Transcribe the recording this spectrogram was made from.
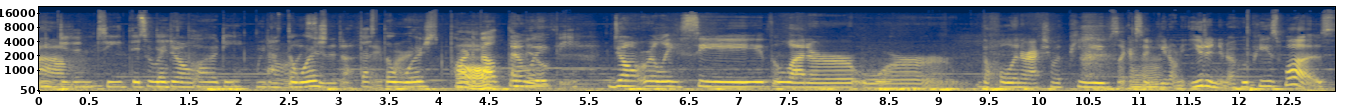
Um, we didn't see the so we death don't- party. we that's don't the really worst. see the death that's day the party. worst part Aw. about the And we- movie. Don't really see the letter or the whole interaction with Peeves. Like I Mm-hmm. said, you don't. You didn't even know who Peeves was.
